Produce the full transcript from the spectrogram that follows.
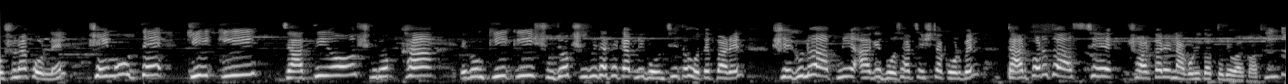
ঘোষণা করলেন, সেই মুহূর্তে কি কি জাতীয় সুরক্ষা এবং কি কি সুযোগ সুবিধা থেকে আপনি বঞ্চিত হতে পারেন, সেগুলো আপনি আগে বোঝার চেষ্টা করবেন। তারপরে তো আসছে সরকারের নাগরিকত্ব দেওয়ার কথা। কিন্তু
